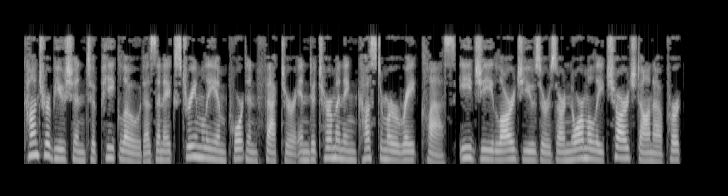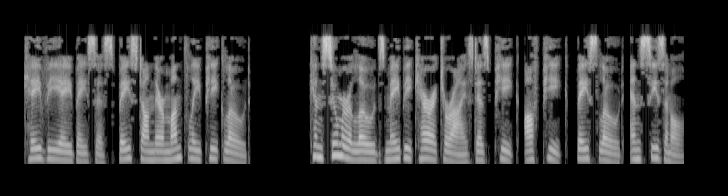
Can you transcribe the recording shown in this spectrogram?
Contribution to peak load is an extremely important factor in determining customer rate class e.g. large users are normally charged on a per kVA basis based on their monthly peak load. Consumer loads may be characterized as peak, off-peak, base load, and seasonal.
